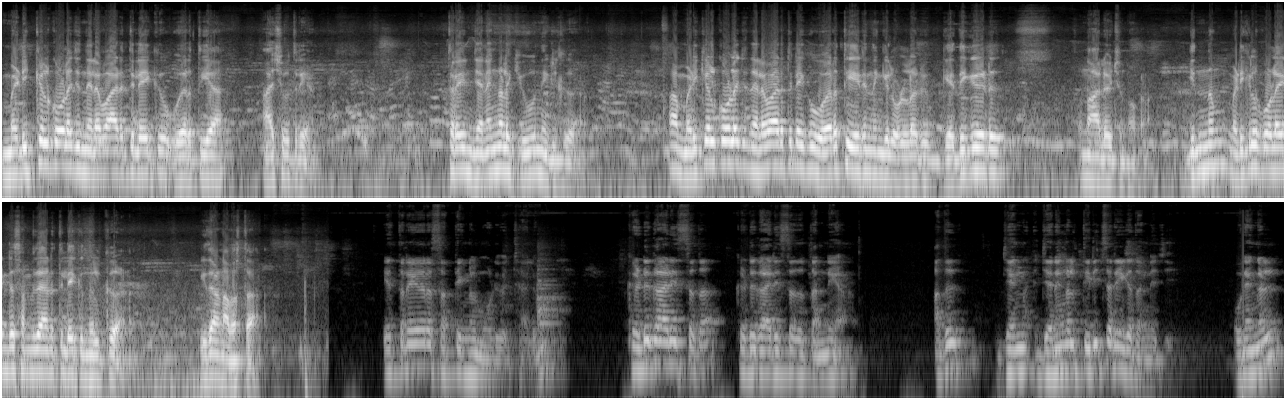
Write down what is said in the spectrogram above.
മെഡിക്കൽ കോളേജ് നിലവാരത്തിലേക്ക് ഉയർത്തിയ ആശുപത്രിയാണ്. ഇത്രയും ജനങ്ങൾ ക്യൂ നിൽക്കുക ആ മെഡിക്കൽ കോളേജ് നിലവാരത്തിലേക്ക് ഉയർത്തിയിരുന്നെങ്കിൽ ഉള്ളൊരു ഗതികേട് ഒന്ന് ആലോചിച്ച് നോക്കണം. ഇന്നും മെഡിക്കൽ കോളേജിന്റെ സംവിധാനത്തിലേക്ക് നിൽക്കുകയാണ്. ഇതാണ് അവസ്ഥ. എത്രയേറെ സത്യങ്ങൾ മൂടി വെച്ചാലും കെടുകാര്യസ്ഥത കെടുകാര്യസ്ഥത തന്നെയാണ്. അത് ജന- ജനങ്ങൾ തിരിച്ചറിയുക തന്നെ ചെയ്യും. ജനങ്ങൾ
